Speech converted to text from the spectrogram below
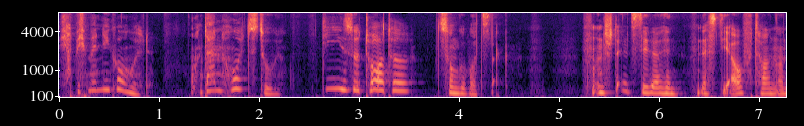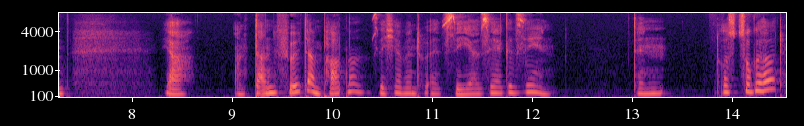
Ich habe ich mir nie geholt. Und dann holst du diese Torte zum Geburtstag und stellst sie dahin, lässt die auftauen und ja, und dann fühlt dein Partner sich eventuell sehr, sehr gesehen. Denn du hast zugehört.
